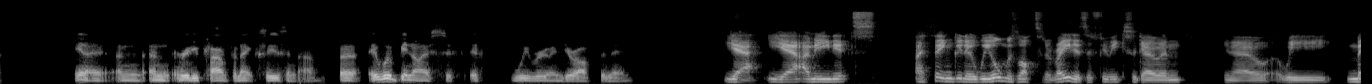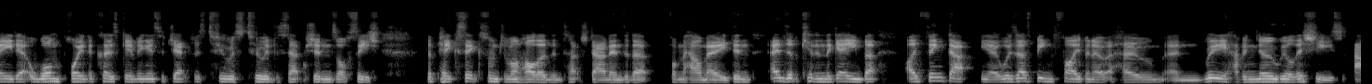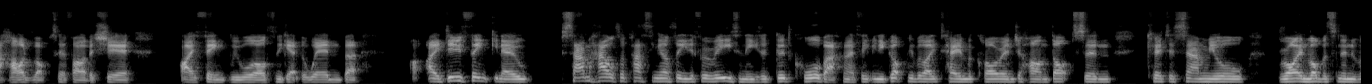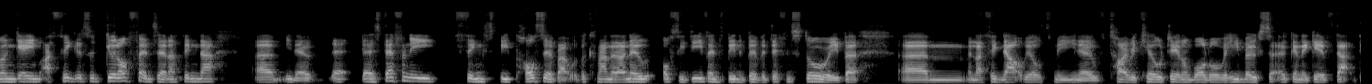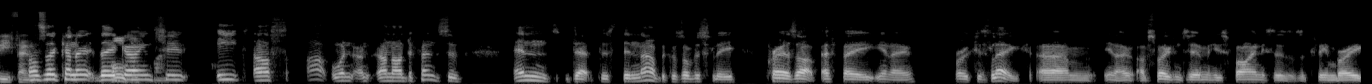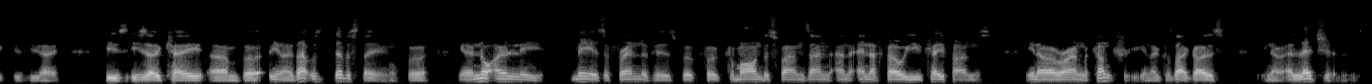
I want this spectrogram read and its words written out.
you know and and really plan for next season now. But it would be nice if if we ruined your afternoon. Yeah, yeah. I mean, it's. I think you know we almost lost to the Raiders a few weeks ago, and you know we made it at one point a close game against the Jets with two was two interceptions. Obviously, the pick six from Jevon Holland and touchdown ended up from the Hail Mary didn't end up killing the game. But I think that, you know, was us being 5 and 0 at home and really having no real issues at Hard Rock so far this year. I think we will ultimately get the win. But I do think, you know, Sam Howell's a passing yards leader for a reason. He's a good quarterback. And I think when you've got people like Terry McLaurin, Jahan Dotson, Curtis Samuel, Brian Robinson in the run game, I think it's a good offense. And I think that um, you know, there's definitely things to be positive about with the commander. I know obviously defense being a bit of a different story, but um, and I think that'll be ultimately, you know, Tyreek Hill, Jalen Waddle, Raheem Mostert are going to give that defense. Also, gonna they're going to eat us up when on our defensive end depth is thin now because obviously prayers up. Fa, you know, broke his leg. Um, you know, I've spoken to him. He's fine. He says it's a clean break. You know, he's he's okay. Um, but you know that was devastating for you know, not only me as a friend of his, but for Commanders fans and, and NFL UK fans, you know, around the country, you know, because that guy's, you know, a legend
